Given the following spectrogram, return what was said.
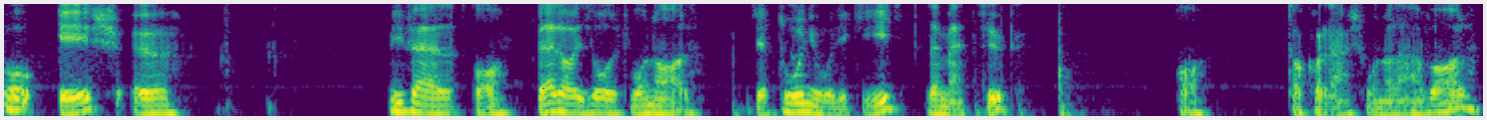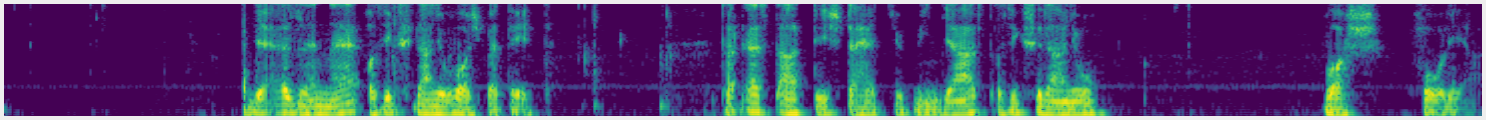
Ó, és mivel a berajzolt vonal ugye túlnyúlik így, lemetszük a takarás vonalával, ugye ez lenne az x-irányú vasbetét. Tehát ezt át is tehetjük mindjárt az x-irányú vas fóliára.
